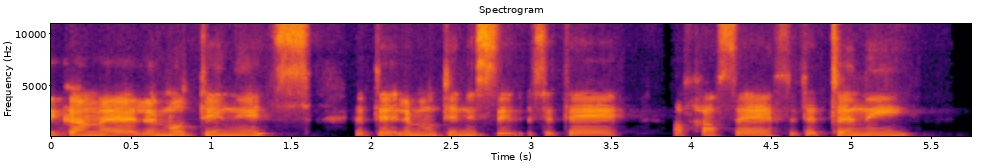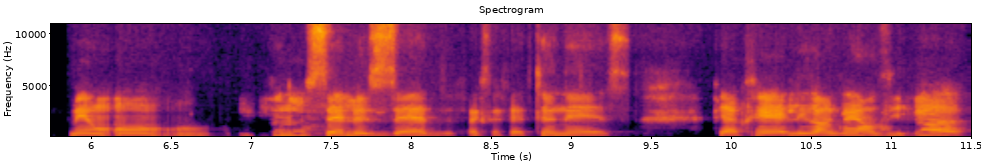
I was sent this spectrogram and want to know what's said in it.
C'est comme euh, le mot tennis. Le, mot tennis, c'était en français, c'était tenir, mais on prononçait le Z, fait que ça fait tennis. Puis après, les Anglais ont dit ah,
